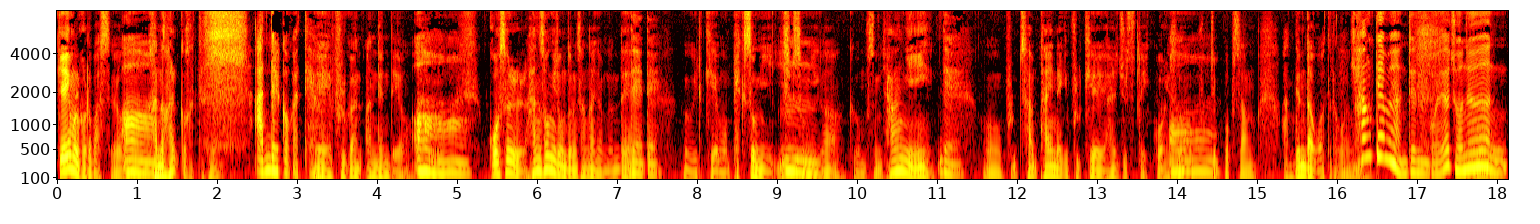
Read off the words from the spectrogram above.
게임을 걸어봤어요. 아. 가능할 것 같으세요? 안 될 것 같아요. 네, 불가 안 된대요. 어, 그 꽃을 한 송이 정도는 상관이 없는데, 네, 네. 어, 이렇게 뭐 100송이, 20송이가 그 무슨 향이 네. 어, 타인에게 불쾌해 줄 수도 있고 해서 어. 국제법상 안 된다고 하더라고요. 향 때문에 안 되는 거예요? 저는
